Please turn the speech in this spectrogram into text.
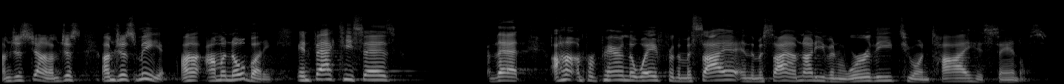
I'm just John. I'm just, I'm just me. I, I'm a nobody. In fact, he says that uh-huh, I'm preparing the way for the Messiah, and the Messiah, I'm not even worthy to untie his sandals.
